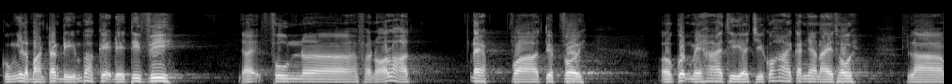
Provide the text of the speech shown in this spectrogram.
cũng như là bàn trang điểm và kệ để tivi. Đấy, full à, phải nói là đẹp và tuyệt vời. Ở quận 12 thì à, chỉ có hai căn nhà này thôi, là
